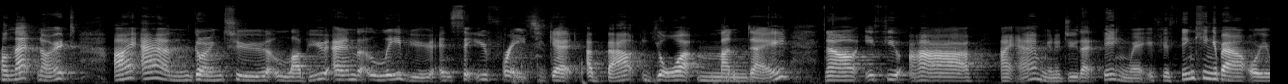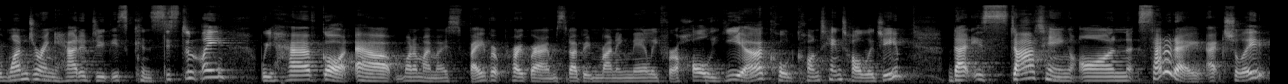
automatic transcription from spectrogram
on that note, I am going to love you and leave you and set you free to get about your Monday. Now, if you are, I am going to do that thing where if you're thinking about or you're wondering how to do this consistently, we have got our one of my most favorite programs that I've been running nearly for a whole year called Contentology. That is starting on Saturday, actually.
